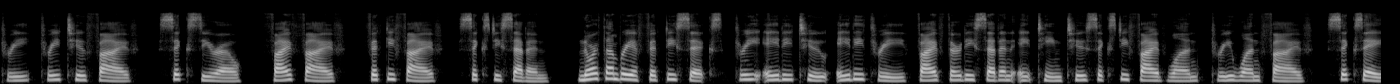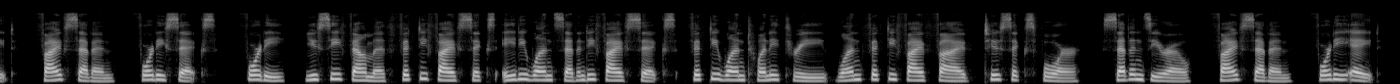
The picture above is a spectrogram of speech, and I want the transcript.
3 325 60 55 55 67 Northumbria 56, 382, 83, 537, 18, 265, 1, 315, 68, 57, 46, 40, UC Falmouth 55, 6, 81, 75, 6, 51, 23, 155, 5, 264, 70, 57, 48,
